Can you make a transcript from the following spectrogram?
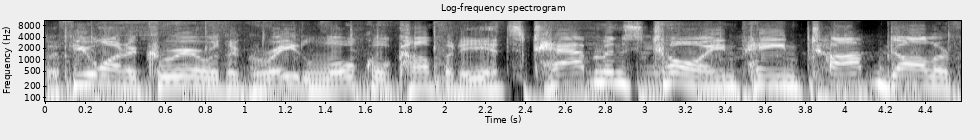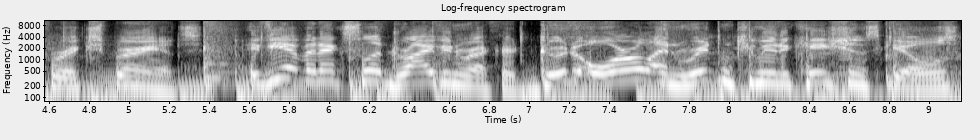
If you want a career with a great local company, it's Tapman's Towing paying top dollar for experience. If you have an excellent driving record, good oral and written communication skills,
